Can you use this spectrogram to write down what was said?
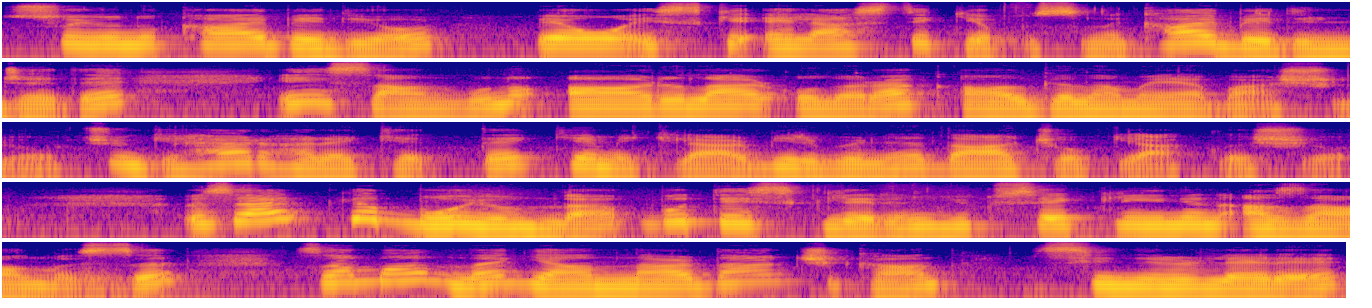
suyunu kaybediyor ve o eski elastik yapısını kaybedince de insan bunu ağrılar olarak algılamaya başlıyor. Çünkü her harekette kemikler birbirine daha çok yaklaşıyor. Özellikle boyunda bu disklerin yüksekliğinin azalması zamanla yanlardan çıkan sinirlere,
